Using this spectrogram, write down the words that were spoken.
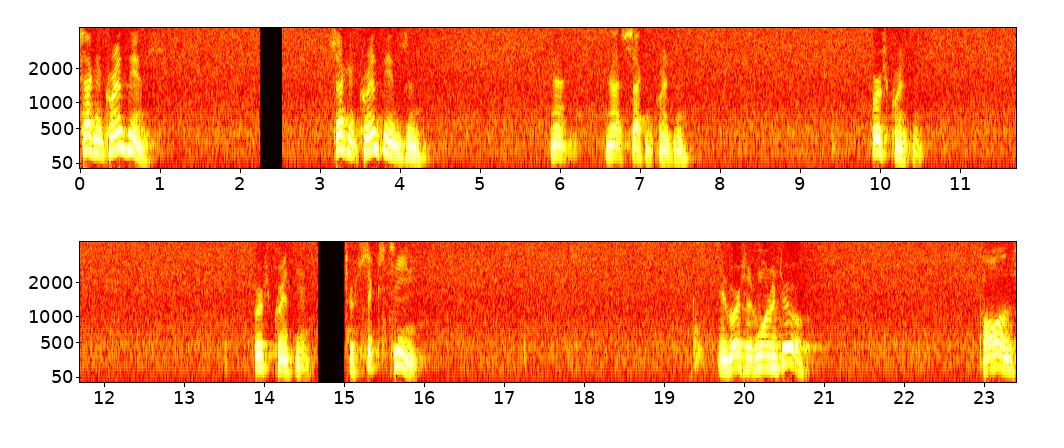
Second Corinthians. Second Corinthians and not not Second Corinthians. First Corinthians. First Corinthians, chapter 16. In verses 1 and 2. Paul is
